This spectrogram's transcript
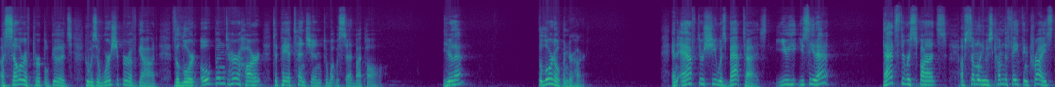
a seller of purple goods who was a worshiper of God. The Lord opened her heart to pay attention to what was said by Paul. You hear that? The Lord opened her heart. And after she was baptized, you, you see that? That's the response of someone who's come to faith in Christ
